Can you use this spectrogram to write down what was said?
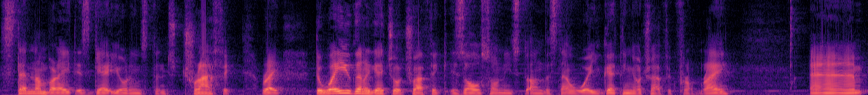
Step number eight is get your instant traffic. Right. The way you're gonna get your traffic is also needs to understand where you're getting your traffic from. Right. Um,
